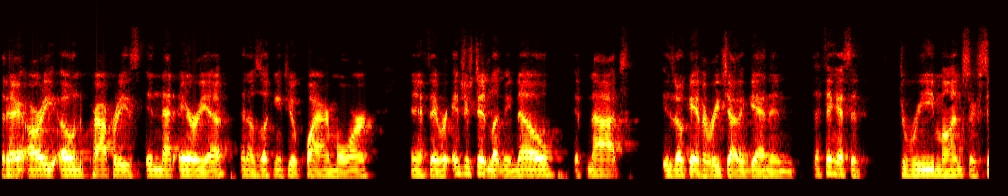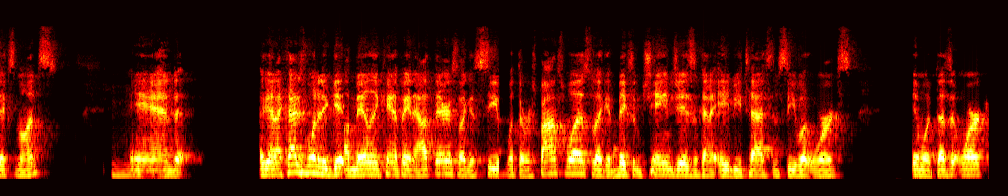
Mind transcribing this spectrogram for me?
that I already owned properties in that area, and I was looking to acquire more. And if they were interested, let me know. If not, is it okay if I reach out again in I think I said three months or six months? Mhm. And again, I kind of just wanted to get a mailing campaign out there so I could see what the response was, so I could make some changes and kind of A/B test and see what works and what doesn't work.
